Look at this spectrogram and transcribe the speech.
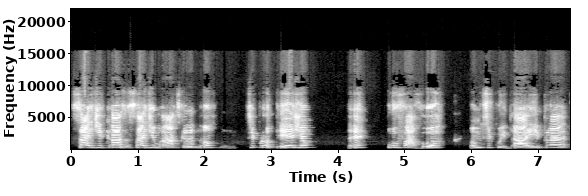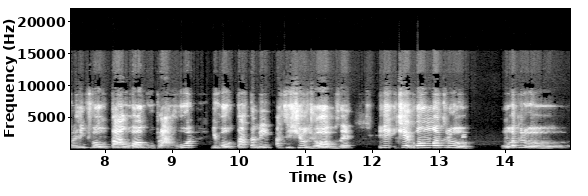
sai de casa, sai de máscara, não se protejam, né? por favor, vamos se cuidar aí para a gente voltar logo para a rua e voltar também a assistir os jogos, né? E chegou um outro, um outro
